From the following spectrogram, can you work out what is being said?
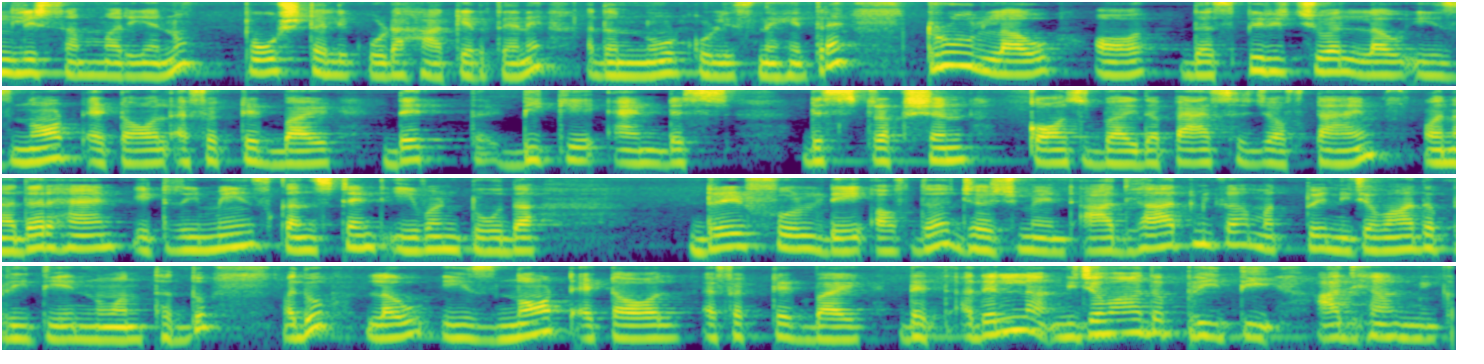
ಇಂಗ್ಲೀಷ್ ಸಮ್ಮರಿಯನ್ನು ಪೋಸ್ಟಲ್ಲಿ ಕೂಡ ಹಾಕಿರ್ತೇನೆ. ಅದನ್ನು ನೋಡ್ಕೊಳ್ಳಿ ಸ್ನೇಹಿತರೆ. True love or the spiritual love is not at all affected by death decay and dis destruction caused by the passage of time on other hand it remains constant even to the dreadful day of the judgement ಆಧ್ಯಾತ್ಮಿಕ ಮತ್ತು ನಿಜವಾದ ಪ್ರೀತಿ ಎನ್ನುವಂಥದ್ದು. ಅದು love is not at all affected by death ಅದೆಲ್ಲ ನಿಜವಾದ ಪ್ರೀತಿ, ಆಧ್ಯಾತ್ಮಿಕ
